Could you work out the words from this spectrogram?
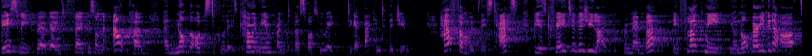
This week we are going to focus on the outcome and not the obstacle that is currently in front of us whilst we wait to get back into the gym. Have fun with this task, be as creative as you like. Remember, if like me, you're not very good at art,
